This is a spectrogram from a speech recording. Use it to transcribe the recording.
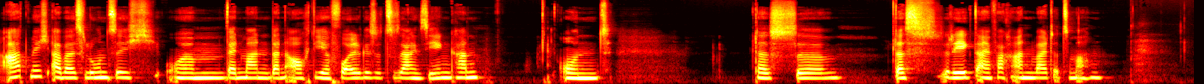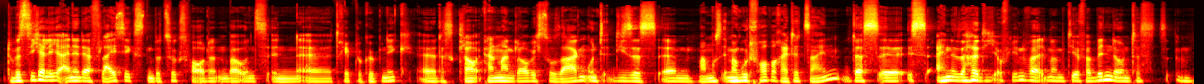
atmig, aber es lohnt sich, ähm, wenn man dann auch die Erfolge sozusagen sehen kann. Und das, äh, das regt einfach an, weiterzumachen. Du bist sicherlich eine der fleißigsten Bezirksverordneten bei uns in äh, Treptow-Köpenick. Äh, das kann man, glaube ich, so sagen. Und dieses, ähm, man muss immer gut vorbereitet sein, das äh, ist eine Sache, die ich auf jeden Fall immer mit dir verbinde. Und das, ähm,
